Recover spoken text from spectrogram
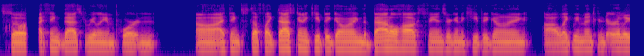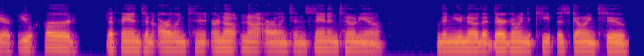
So I think that's really important. Uh, I think stuff like that's going to keep it going. The Battlehawks fans are going to keep it going. Uh, like we mentioned earlier, if you heard the fans in Arlington or no, not Arlington, San Antonio, then you know that they're going to keep this going too.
